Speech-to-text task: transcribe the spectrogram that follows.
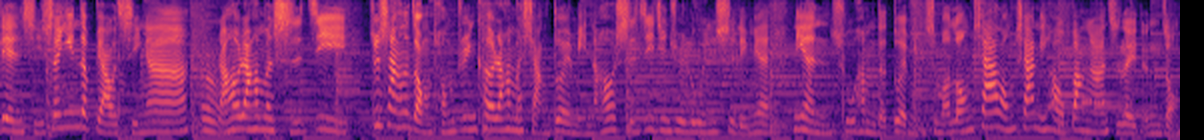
练习声音的表情啊，嗯，然后让他们实际，就像那种童军课，让他们想队名，然后实际进去录音室里面念出他们的队名，什么龙虾龙虾你好棒啊之类的那种。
